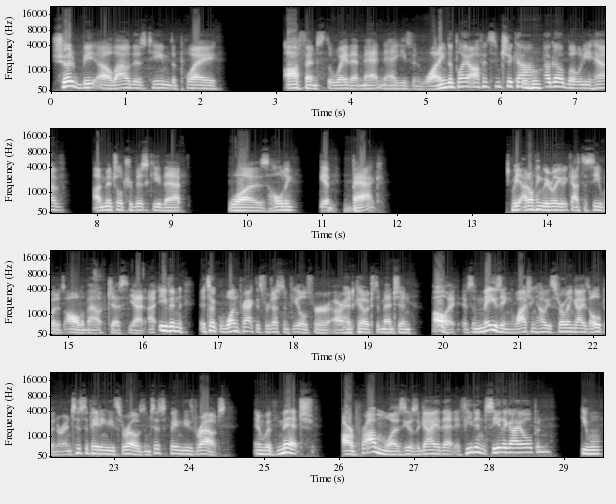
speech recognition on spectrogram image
should be allow this team to play offense the way that Matt Nagy's been wanting to play offense in Chicago. Mm-hmm. But when you have a Mitchell Trubisky that was holding it back, we I don't think we really got to see what it's all about just yet. Uh, even it took one practice for Justin Fields for our head coach to mention oh, it's amazing watching how he's throwing guys open or anticipating these throws, anticipating these routes. And with Mitch, our problem was he was a guy that if he didn't see the guy open, he wouldn't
